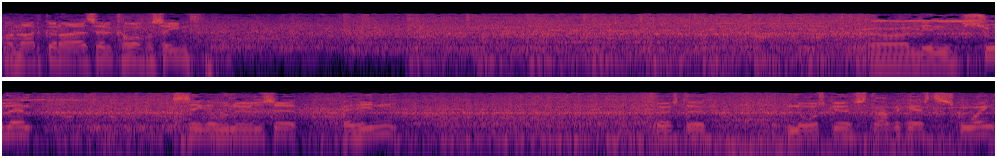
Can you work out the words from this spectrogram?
Og Natgunner selv kommer for sent. Og Lin Suland. Sikker udnyttelse af hende. Første norske straffekast scoring.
